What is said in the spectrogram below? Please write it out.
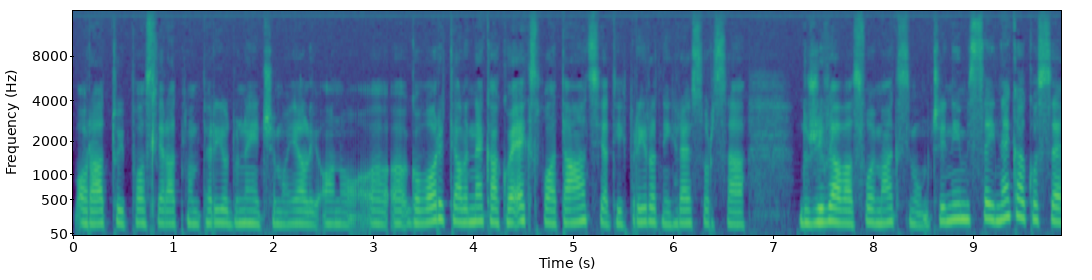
o ratu i posljeratnom periodu nećemo jeli, ono, govoriti, ali nekako je eksploatacija tih prirodnih resursa doživljava svoj maksimum, čini mi se, i nekako se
